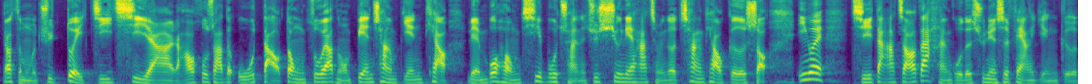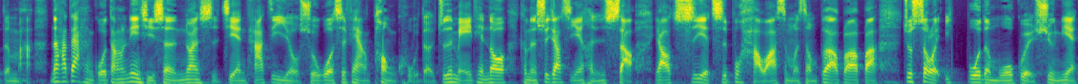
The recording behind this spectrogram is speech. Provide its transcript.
要怎么去对机器啊，然后或者说他的舞蹈动作要怎么边唱边跳，脸不红气不喘的去训练他成为一个唱跳歌手，因为其实大家知道在韩国的训练是非常严格的嘛，那他在韩国当练习生的那段时间，他自己有说过是非常痛苦的。就是每一天都可能睡觉时间很少，然后吃也吃不好啊，什么什么，巴拉巴拉巴拉，就受了一波的魔鬼训练。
